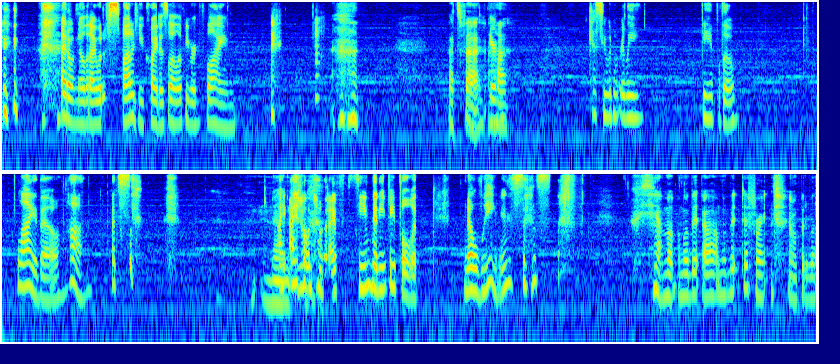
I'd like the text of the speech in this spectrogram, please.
I don't know that I would have spotted you quite as well if you were flying. That's fair. you're- uh Guess you wouldn't really be able to fly, though, huh? That's. No, I, I don't know that I've seen many people with no wings. Yeah, I'm a, I'm a bit uh, I'm a bit different. I'm a bit of a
